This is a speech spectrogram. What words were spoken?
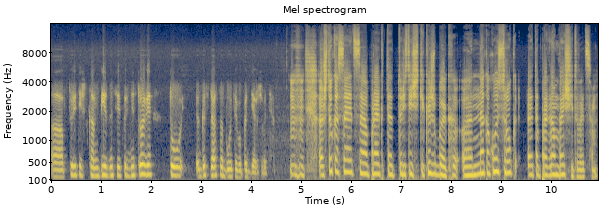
в туристическом бизнесе в Приднестровье, то государство будет его поддерживать. Угу. Что касается проекта «Туристический кэшбэк», э, на какой срок эта программа рассчитывается?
